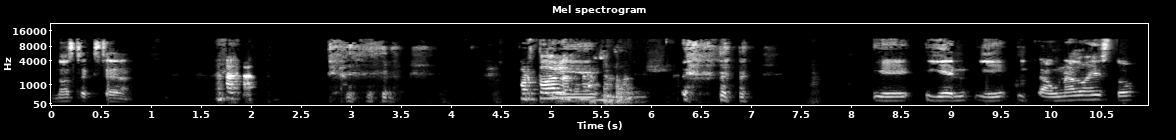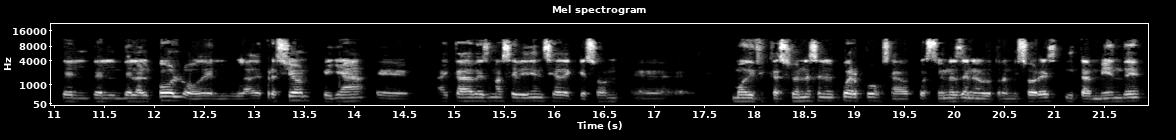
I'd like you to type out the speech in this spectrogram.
no se excedan. Por todos los y, y, y, aunado a esto del, del, alcohol o de la depresión, que ya eh, hay cada vez más evidencia de que son eh, modificaciones en el cuerpo, o sea, cuestiones de neurotransmisores y también de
